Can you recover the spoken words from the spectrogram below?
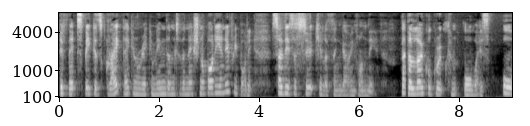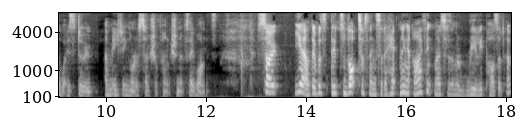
If that speaker's great, they can recommend them to the national body and everybody. So there's a circular thing going on there. But the local group can always always do a meeting or a social function if they want. So yeah, there was there's lots of things that are happening. I think most of them are really positive.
